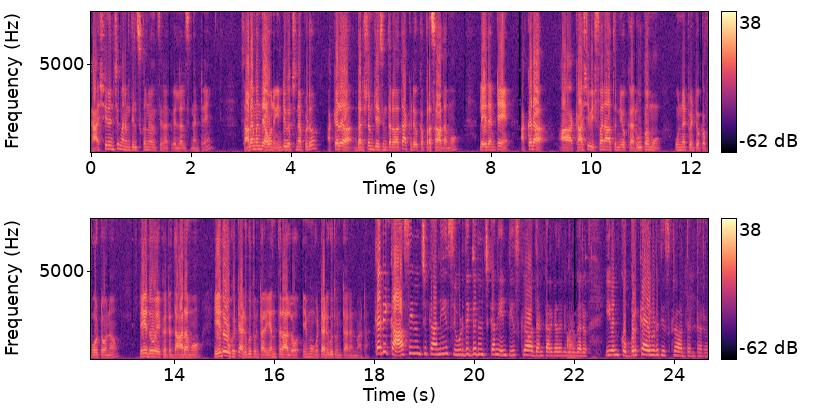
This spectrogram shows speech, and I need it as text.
కాశీ నుంచి మనం తెలుసుకొని వెళ్ళాల్సిందంటే చాలా మంది అవును ఇంటికి వచ్చినప్పుడు అక్కడ దర్శనం చేసిన తర్వాత అక్కడ ఒక ప్రసాదము లేదంటే అక్కడ ఆ కాశీ విశ్వనాథుని యొక్క రూపము ఉన్నటువంటి ఒక ఫోటోనో లేదో ఒకటి దారమో ఏదో ఒకటి అడుగుతుంటారు యంత్రాలో ఏమో ఒకటి అడుగుతుంటారనమాట కానీ కాశీ నుంచి కానీ శివుడి దగ్గర నుంచి కానీ ఏం తీసుకురావద్దు అంటారు కదండి గురుగారు? ఈవెన్ కొబ్బరికాయ కూడా తీసుకురావద్దంటారు.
